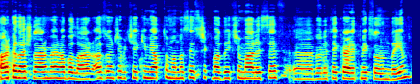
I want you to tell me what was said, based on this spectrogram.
Arkadaşlar merhabalar. Az önce bir çekim yaptım ama ses çıkmadığı için maalesef e, böyle tekrar etmek zorundayım.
